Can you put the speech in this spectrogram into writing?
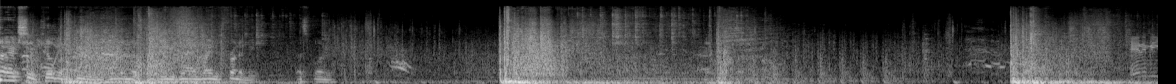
I actually killed him too. He ran- right in front of me. That's funny. Enemy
